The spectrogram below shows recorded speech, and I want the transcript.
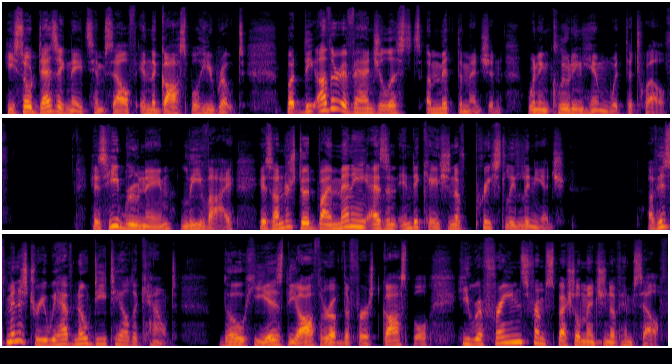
He so designates himself in the gospel he wrote, but the other evangelists omit the mention when including him with the twelve. His Hebrew name, Levi, is understood by many as an indication of priestly lineage. Of his ministry we have no detailed account. Though he is the author of the first gospel, he refrains from special mention of himself,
